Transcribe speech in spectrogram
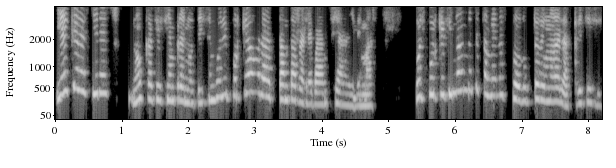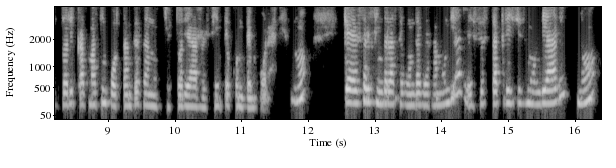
Y hay que decir eso, ¿no? Casi siempre nos dicen, bueno, ¿y por qué ahora tanta relevancia y demás? Pues porque finalmente también es producto de una de las crisis históricas más importantes de nuestra historia reciente o contemporánea, ¿no? Que es el fin de la Segunda Guerra Mundial. Es esta crisis mundial, ¿no?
